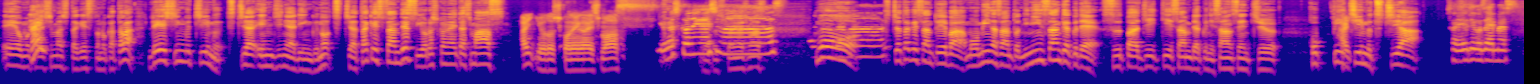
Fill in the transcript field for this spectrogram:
えーお迎えしましたゲストの方は、レーシングチーム土屋エンジニアリングの土屋武さんです。よろしくお願いいたします。はい、よろしくお願いします。よろしくお願いしよろしくお願いしまます。もう土屋武さんといえば、もうミーナさんと二人三脚でスーパー GT300 に参戦中、ホッピーチーム土屋、さようでございます。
